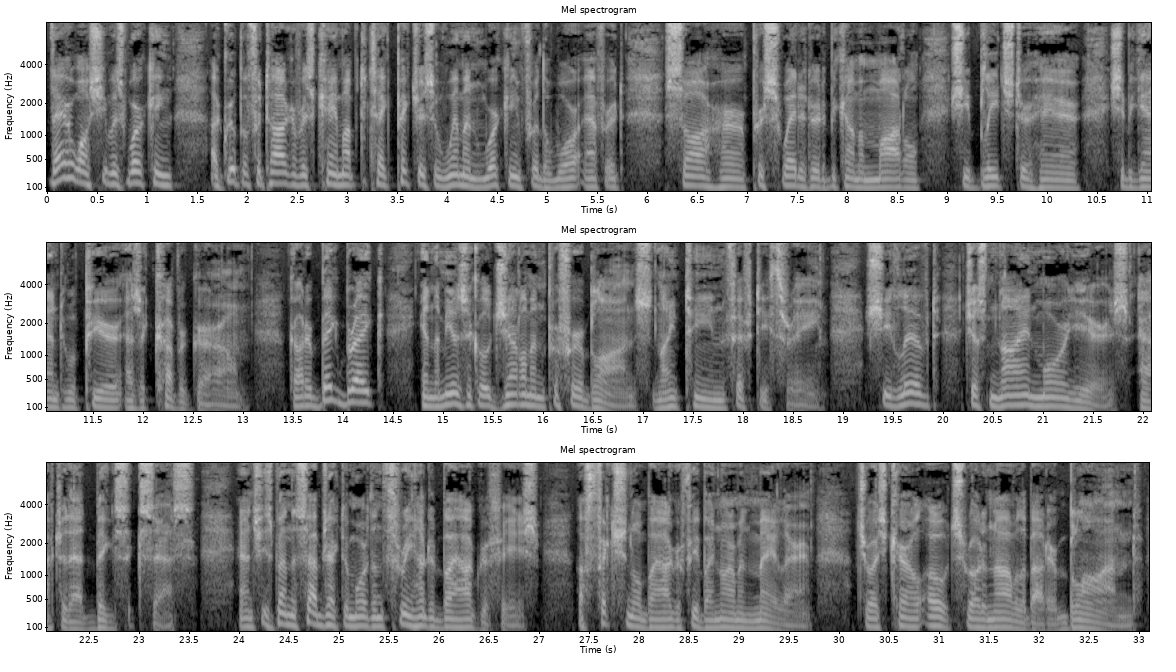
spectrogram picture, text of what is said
there, while she was working, a group of photographers came up to take pictures of women working for the war effort, saw her, persuaded her to become a model. She bleached her hair. She began to appear as a cover girl. Got her big break in the musical Gentlemen Prefer Blondes, 1953. She lived just nine more years after that big success, and she's been the subject of more than 300 biographies. A fictional biography by Norman Mailer. Joyce Carol Oates wrote a novel about her, Blonde.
